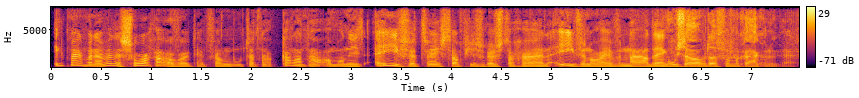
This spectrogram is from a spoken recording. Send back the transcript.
ik maak me daar wel eens zorgen over. Ik denk van, moet dat nou, kan het nou allemaal niet even twee stapjes rustiger... en even nog even nadenken? Hoe zouden we dat voor elkaar kunnen krijgen?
